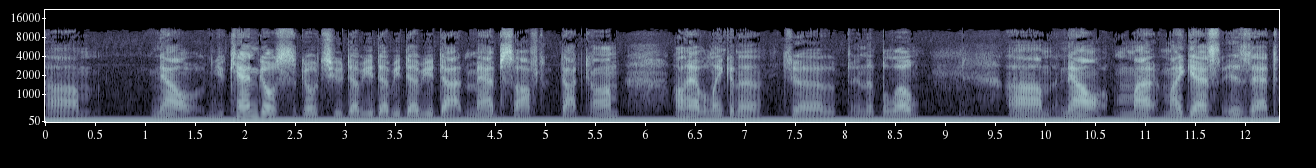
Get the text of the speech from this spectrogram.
Um, now you can go go to www.mabsoft.com. I'll have a link in the uh, in the below. Um, now my my guess is that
